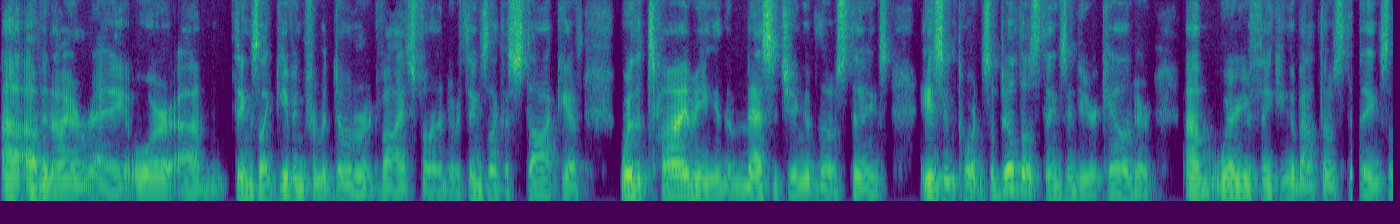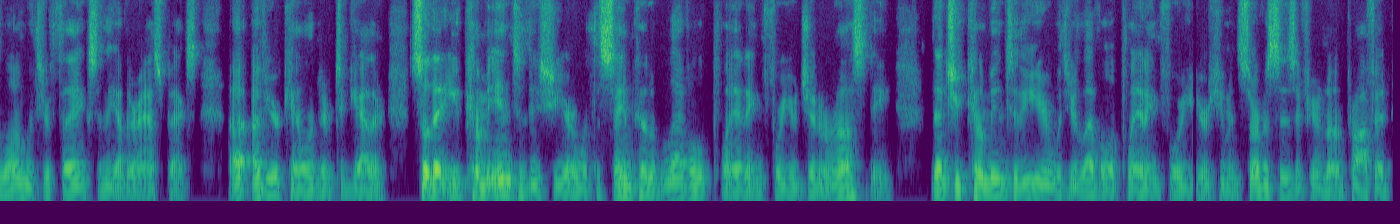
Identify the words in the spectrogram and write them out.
uh, of an IRA or um, things like giving from a donor advised fund or things like a stock gift where the timing and the messaging of those things is important. So build those things into your calendar um, where you're thinking about those things along with your thanks and the other aspects uh, of your calendar together so that you come into this year with the same kind of level of planning for your generosity that you come into the year with your level of planning for your human services if you're a nonprofit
